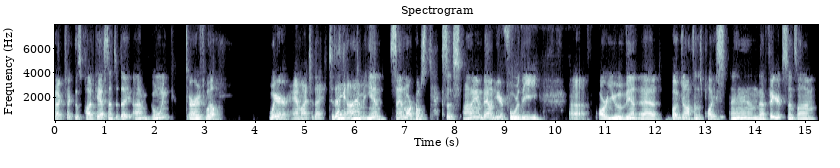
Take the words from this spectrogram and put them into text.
Fact Check This podcast, and today I'm going, to, or well, where am I today? Today I'm in San Marcos, Texas. I am down here for the uh, RU event at Buck Johnson's place, and I figured since I'm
